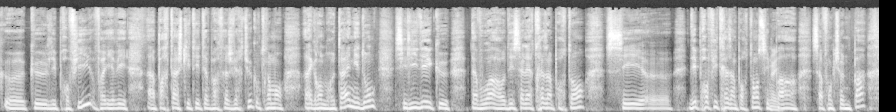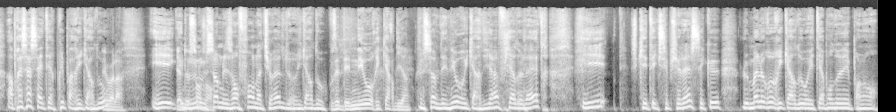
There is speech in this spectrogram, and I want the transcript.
que, que les profits. Enfin, il y avait un partage qui était un partage vertueux, contrairement à la Grande-Bretagne. Et donc, c'est l'idée que d'avoir des salaires très importants, c'est euh, des profits très importants, c'est Oui. pas, ça fonctionne pas. Après ça, ça a été repris par Ricardo. Et voilà. Et nous, 200 nous sommes les enfants naturels de Ricardo. Vous êtes des néo-ricardiens. Nous sommes des néo-ricardiens, fiers de l'être. Et ce qui est exceptionnel, c'est que le malheureux Ricardo a été abandonné pendant,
